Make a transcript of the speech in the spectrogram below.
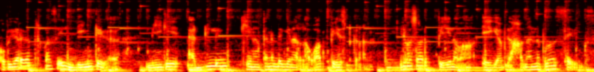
කොපි කරගත්තර පසේ ලිංක එක මේගේ ඇඩ්ලිංක් කියන තැනට ගෙන ලවා පේස්ට් කරන්න. ඉරිවසාට පේනවා ඒක අපට හදන්න පුළුවන් සෙවික්ස්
